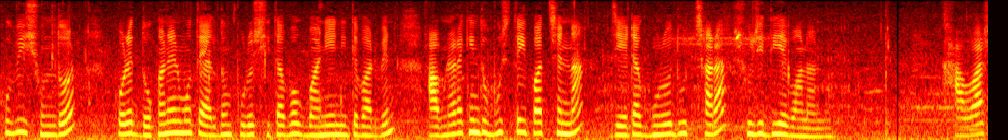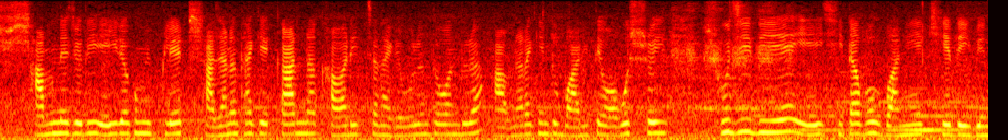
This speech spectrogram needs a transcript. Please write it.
খুবই সুন্দর করে দোকানের মতো একদম পুরো সীতাভোগ বানিয়ে নিতে পারবেন। আপনারা কিন্তু বুঝতেই পাচ্ছেন না যে এটা গুঁড়ো দুধ ছাড়া সুজি দিয়ে বানানো। খাওয়ার সামনে যদি এই রকমই প্লেট সাজানো থাকে কার না খাওয়ার ইচ্ছা থাকে বলুন তো বন্ধুরা? আপনারা কিন্তু বাড়িতে অবশ্যই সুজি দিয়ে এই সীতাভোগ বানিয়ে খেয়ে দেখবেন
